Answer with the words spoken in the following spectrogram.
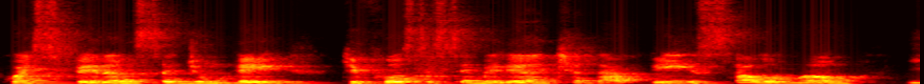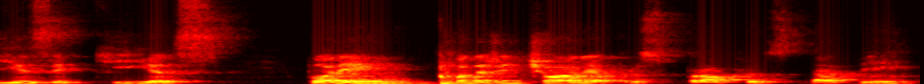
com a esperança de um rei que fosse semelhante a Davi, Salomão e Ezequias. Porém, quando a gente olha para os próprios Davi,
